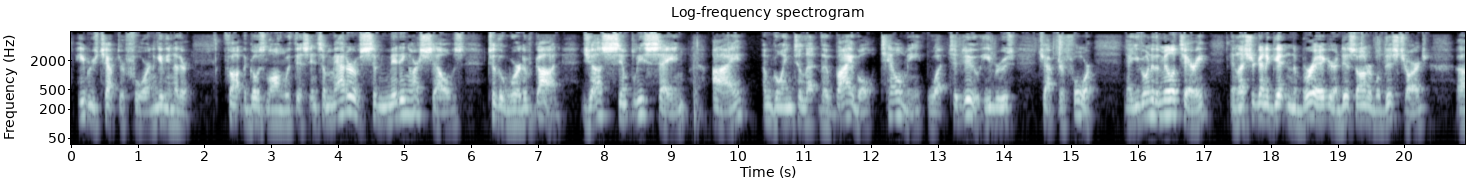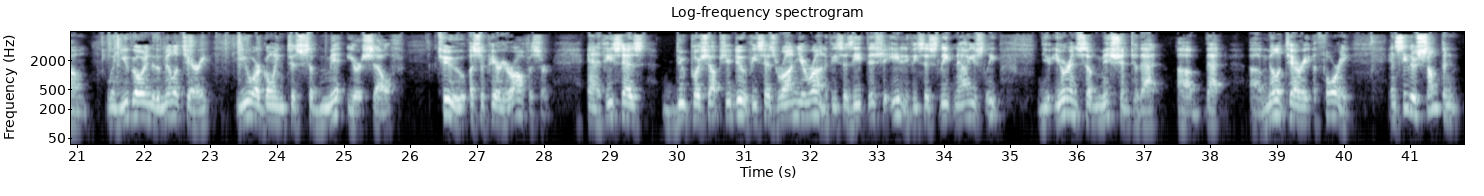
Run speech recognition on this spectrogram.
Hebrews chapter 4 and I'll give you another thought that goes along with this. It's a matter of submitting ourselves to the word of God. Just simply saying, I am going to let the Bible tell me what to do. Hebrews chapter 4. Now, you go into the military, unless you're going to get in the brig or a dishonorable discharge, um, when you go into the military, you are going to submit yourself to a superior officer. And if he says, do push ups, you do. If he says run, you run. If he says eat this, you eat it. If he says sleep now, you sleep. You're in submission to that, uh, that uh, military authority. And see, there's something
